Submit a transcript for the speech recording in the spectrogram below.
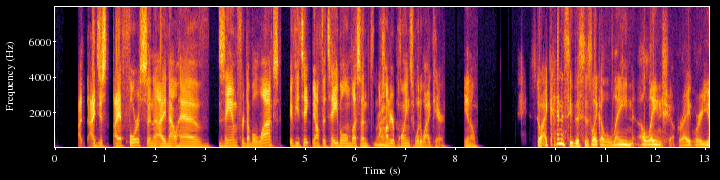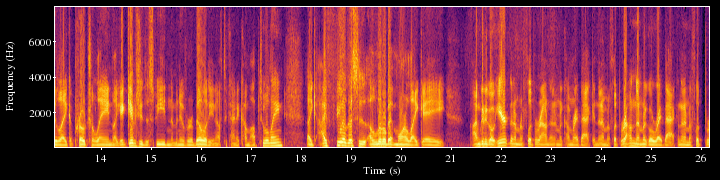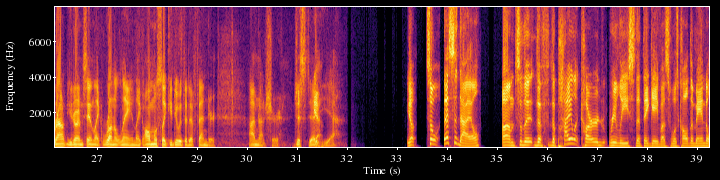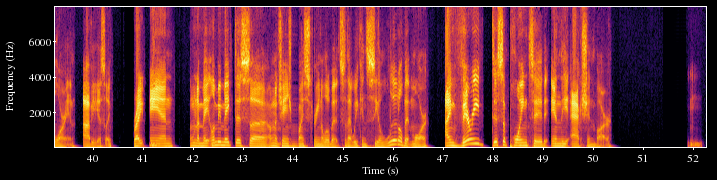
I, I just I have force and I now have Zam for double locks. If you take me off the table in less than Right. hundred points, what do I care? You know. So I kind of see this as like a lane, a lane ship, right? Where you like approach a lane, like it gives you the speed and the maneuverability enough to kind of come up to a lane. Like I feel this is a little bit more like a, I'm gonna go here, then I'm gonna flip around, and I'm gonna come right back, and then I'm gonna flip around, and then I'm gonna go right back, and then I'm gonna flip around. You know what I'm saying? Like run a lane, like almost like you do with the defender. I'm not sure. Just uh, Yeah. yeah. Yep. So that's the dial. Um, so the the the pilot card release that they gave us was called the Mandalorian, obviously, right? Mhm. And I'm gonna make let me make this. Uh, I'm gonna change my screen a little bit so that we can see a little bit more. I'm very disappointed in the action bar. Mhm.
